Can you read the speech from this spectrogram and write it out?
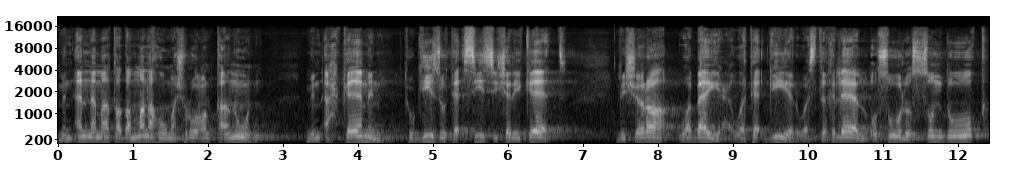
من أن ما تضمنه مشروع القانون من أحكام تجيز تأسيس شركات لشراء وبيع وتأجير واستغلال أصول الصندوق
